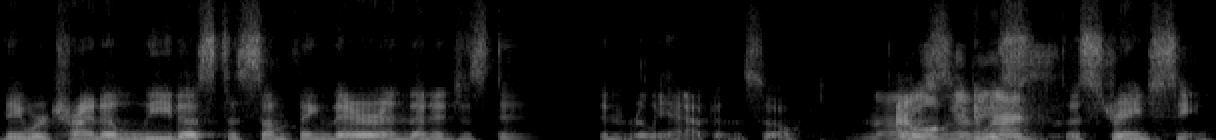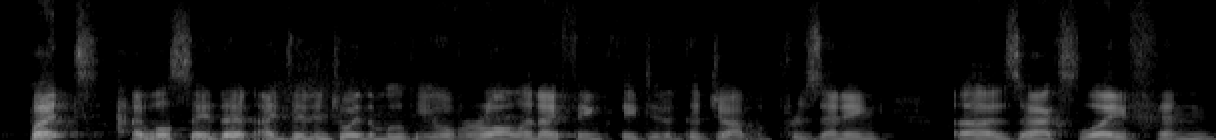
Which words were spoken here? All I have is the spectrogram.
they were trying to lead us to something there, and then it just di- didn't really happen. So No, I it will was, give it you was guys- a strange scene. But I will say that I did enjoy the movie overall, and I think they did a good job of presenting uh, Zach's life. And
